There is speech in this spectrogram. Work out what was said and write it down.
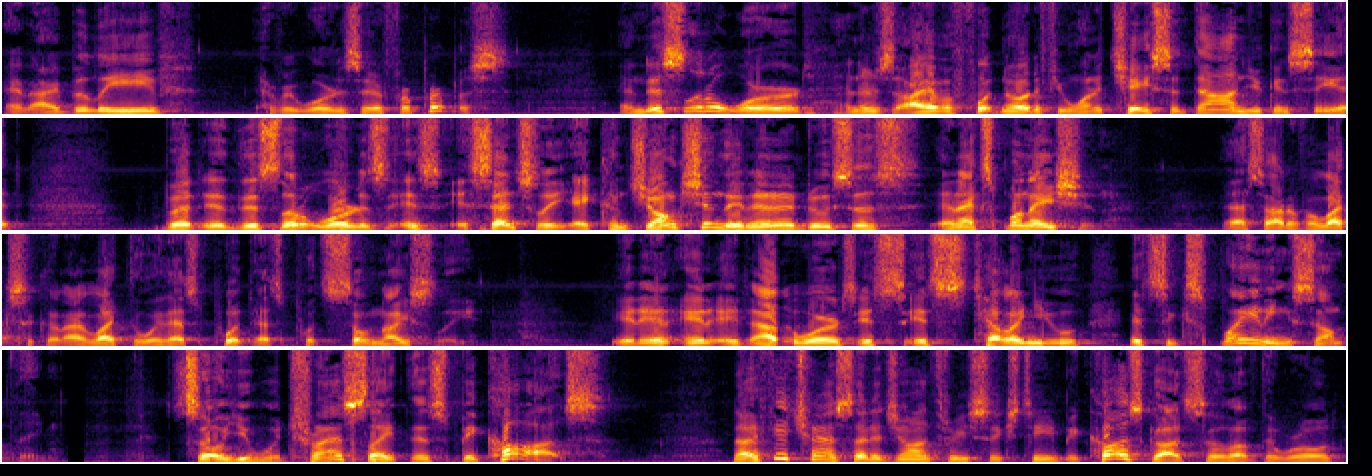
and I believe every word is there for a purpose. And this little word, and there's, I have a footnote if you want to chase it down, you can see it. But this little word is, is essentially a conjunction that introduces an explanation. That's out of a lexicon. I like the way that's put. That's put so nicely. It, it, in other words, it's, it's telling you, it's explaining something. So you would translate this because. Now, if you translated John 3.16, because God so loved the world,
